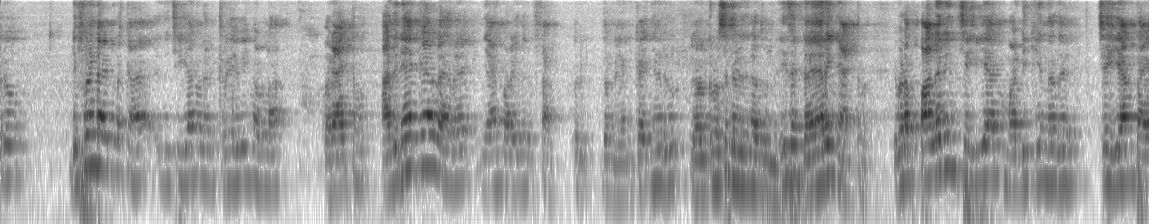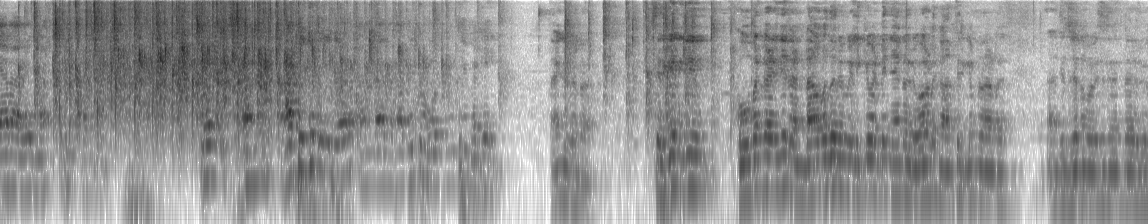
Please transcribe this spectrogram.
ഒരു ഡിഫറെന്റ് ആയിട്ടുള്ള ഇത് ചെയ്യാനുള്ള ഒരു ക്രേവിംഗ് ഉള്ള ഒരു ആക്ടർ അതിനേക്കാളേറെ ഞാൻ പറയുന്ന ഒരു ഒരു ഇതുണ്ട്. ഞാൻ കഴിഞ്ഞ ഒരു ലെവൽ ക്രോസിന്റെ ഒരു ഇതിനകത്തുണ്ട് ഈസ് എ ഡയറിങ് ആക്ടർ ഇവിടെ പലരും ചെയ്യാൻ മടിക്കുന്നത് ചെയ്യാൻ തയ്യാറാകുന്ന ഒരു happy to be here and I'm happy to work with him again. Thank you ശരിക്കും എനിക്ക് കൂപ്പൻ കഴിഞ്ഞ് രണ്ടാമതൊരു വിളിക്ക് വേണ്ടി ഞാൻ ഒരുപാട് കാത്തിരിക്കുമ്പോഴാണ് ജിതുചേട്ടൻ വിളിച്ചിട്ട് ഒരു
